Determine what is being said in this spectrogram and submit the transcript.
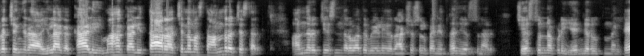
ప్రత్యంగిర ఇలాగ కాళి మహాకాళి తార చిన్నమస్త అందరూ వచ్చేస్తారు. అందరూ వచ్చేసిన తర్వాత వీళ్ళు రాక్షసులపైన యుద్ధం చేస్తున్నారు. చేస్తున్నప్పుడు ఏం జరుగుతుందంటే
